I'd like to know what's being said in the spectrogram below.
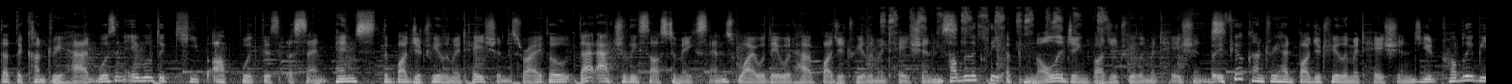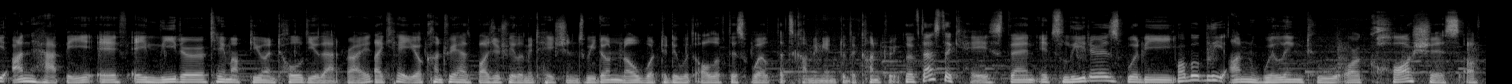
that the country had wasn't able to keep up with this ascent. Hence the budgetary limitations, right? So that actually starts to make sense why would they would have budgetary limitations. Publicly acknowledging budgetary limitations. So if your country had budgetary limitations, you'd probably be unhappy if a leader came up to you and told you that, right? Like, hey, your country has budgetary limitations. We don't know what to do with all of this wealth that's coming into the country. So if that's the case, then its leaders would be probably unwilling to or cautious of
